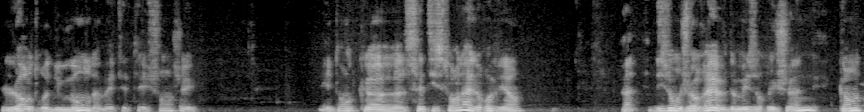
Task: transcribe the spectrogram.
l'ordre du monde avait été changé. Et donc, euh, cette histoire-là, elle revient. Ben, disons, je rêve de mes origines quand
